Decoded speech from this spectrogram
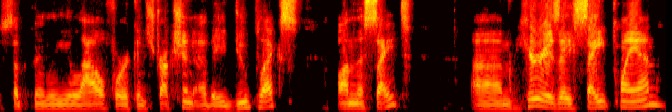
subsequently allow for construction of a duplex on the site. Um, here is a site plan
